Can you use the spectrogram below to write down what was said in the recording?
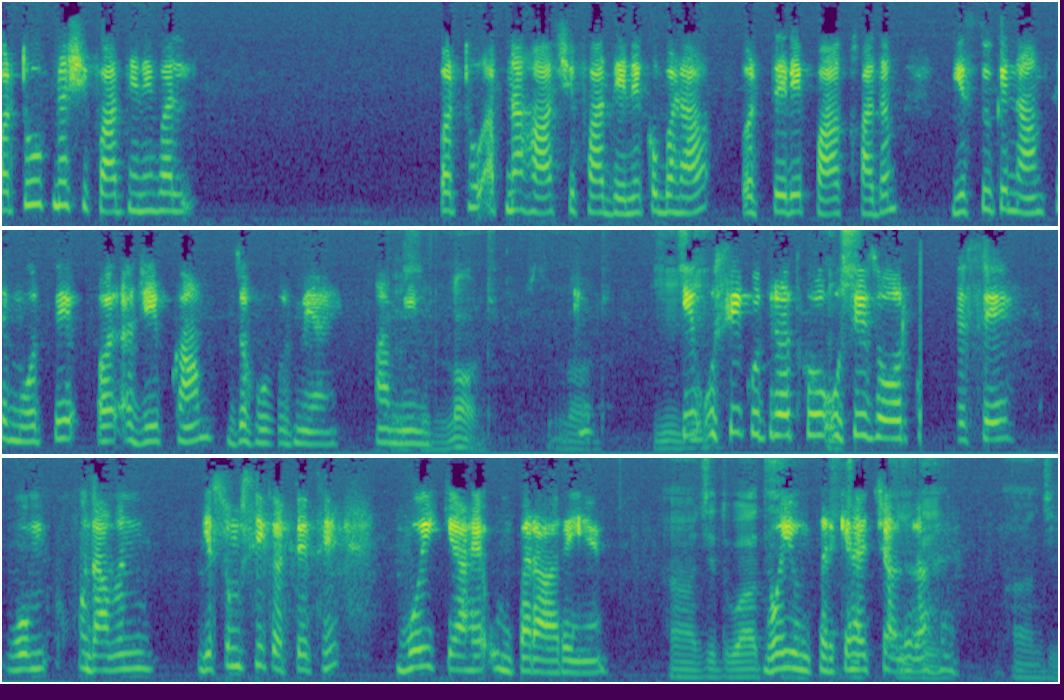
और तू अपना शिफा देने वाल और तू अपना हाथ शिफा देने को बढ़ा और तेरे पाक खादम यीशु के नाम से मौत से और अजीब काम जहूर में आए। आमीन। लॉर्ड लॉर्ड ये ये उसी कुदरत को उसी ज़ोर को जैसे वो खुदावन यीशु मसीह करते थे वही क्या है उन पर आ रहे हैं। हाँ जी दुआ वही उन पर क्या है चल रहा है। हाँ जी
